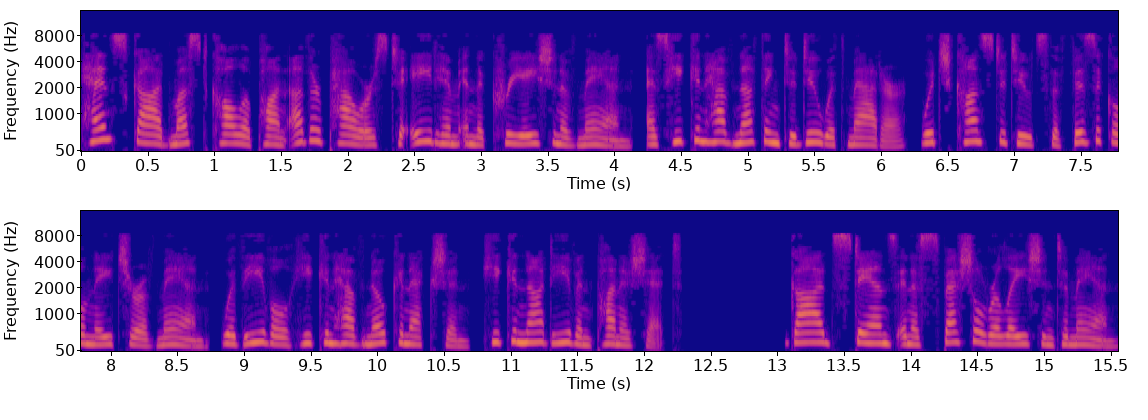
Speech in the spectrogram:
Hence God must call upon other powers to aid him in the creation of man, as he can have nothing to do with matter, which constitutes the physical nature of man, with evil he can have no connection, he cannot even punish it. God stands in a special relation to man.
